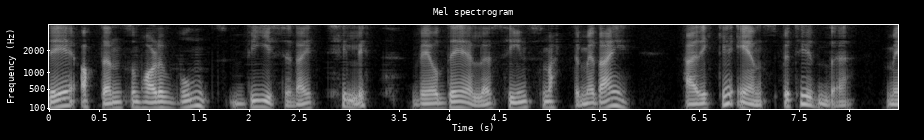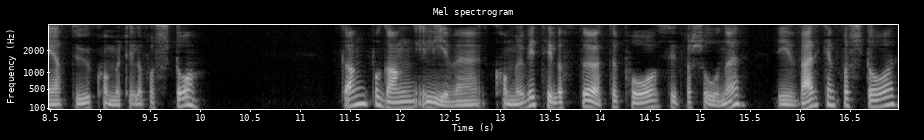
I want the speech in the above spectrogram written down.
Det at den som har det vondt, viser deg tillit ved å dele sin smerte med deg, er ikke ensbetydende med at du kommer til å forstå. Gang på gang i livet kommer vi til å støte på situasjoner vi verken forstår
